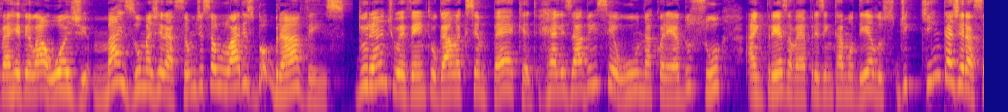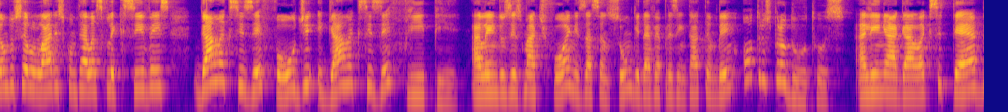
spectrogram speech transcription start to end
vai revelar hoje mais uma geração de celulares dobráveis. Durante o evento Galaxy Unpacked, realizado em Seul, na Coreia do Sul, a empresa vai apresentar modelos de quinta geração dos celulares com telas flexíveis Galaxy Z Fold e Galaxy Z Flip. Além dos smartphones, a Samsung deve apresentar também outros produtos. A linha Galaxy Tab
